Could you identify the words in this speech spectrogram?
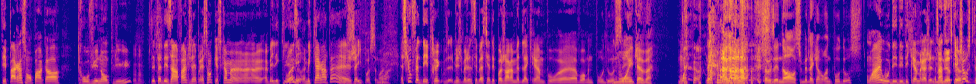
Tes parents sont pas encore trop vieux non plus. Tu as des enfants que j'ai l'impression que c'est comme un, un- un bel équilibre. Ouais, mais, mais 40 ans, euh, jaillit pas ça. Est-ce que vous faites des trucs... vous- Mais j'imagine, Sébastien, t'es pas genre à mettre de la crème pour euh, avoir une peau douce. Moins et- qu'avant. Moins. non, non, non. Ça veut dire, non, si tu mets de la crème pour une peau douce? Ouais, ou des, des, des crèmes rajeunissantes. C'est quelque là. chose qui te...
